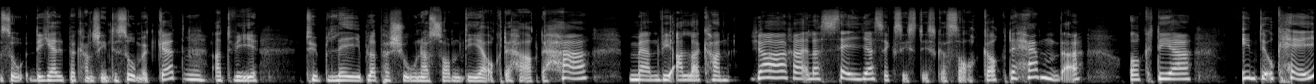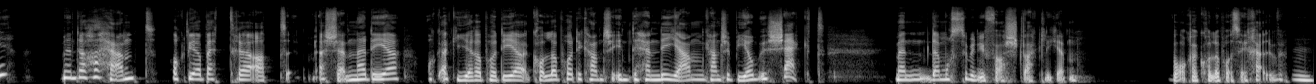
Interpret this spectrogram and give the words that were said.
så, det hjälper kanske inte så mycket mm. att vi typ labla personer som det och det här och det här. Men vi alla kan göra eller säga sexistiska saker och det händer. Och det är inte okej, okay, men det har hänt. Och det är bättre att erkänna det och agera på det. Kolla på att det kanske inte händer igen, kanske be om ursäkt. Men där måste man ju först verkligen våga kolla på sig själv. Mm.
